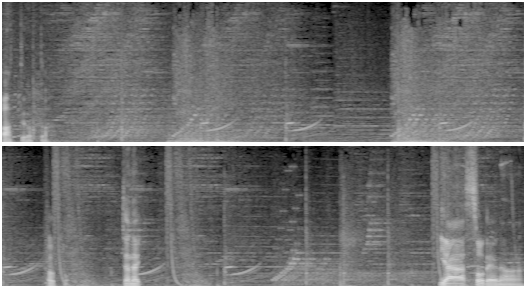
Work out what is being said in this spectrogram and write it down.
あってなった。アウト。じゃない。いやー、そうだよな。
